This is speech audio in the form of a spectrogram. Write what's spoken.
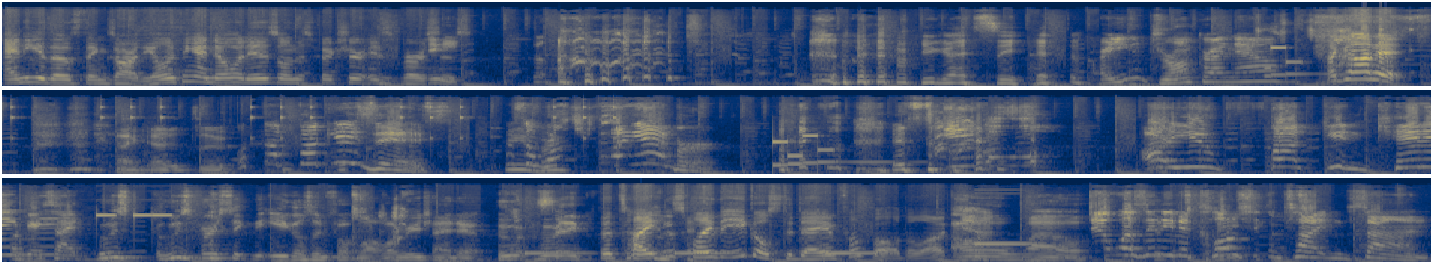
any of those things are. The only thing I know it is on this picture is versus. What? Whenever you guys see it. Are you drunk right now? I got it! I got it too. What the fuck is this? It's the worst thing ever. It's the Eagle? Are you fucking kidding Okay, me? side. Who's who's versing the Eagles in football? What were you trying to do? Who, who are they? The Titans played the Eagles today in football, Deluxe. Oh wow. That wasn't even close to the Titans sign.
